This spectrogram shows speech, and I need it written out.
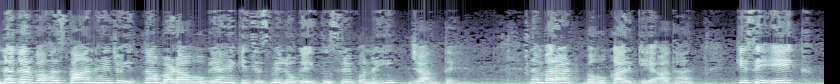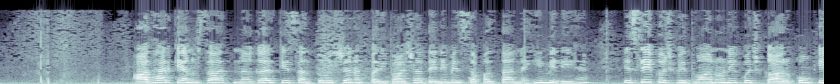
नगर वह स्थान है जो इतना बड़ा हो गया है कि जिसमें लोग एक दूसरे को नहीं जानते हैं। नंबर आठ, बहुकार बहुकारकीय आधार। किसी एक आधार के अनुसार नगर की संतोषजनक परिभाषा देने में सफलता नहीं मिली है। इसलिए कुछ विद्वानों ने कुछ कारकों के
